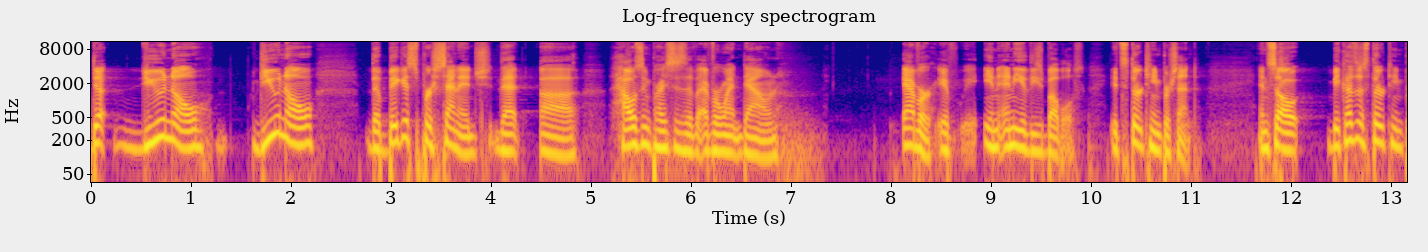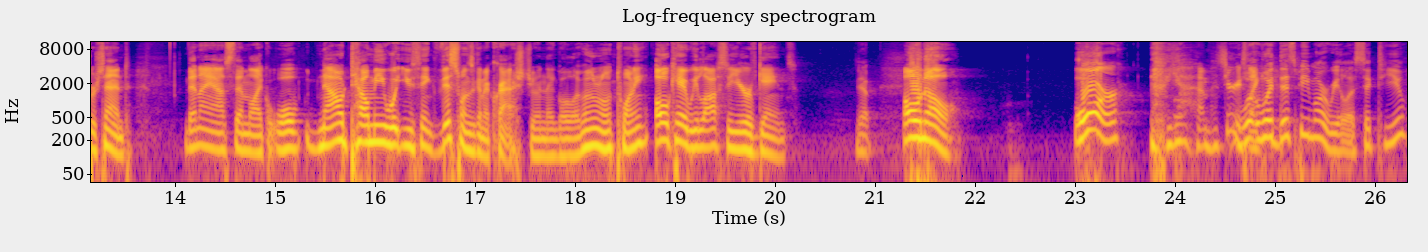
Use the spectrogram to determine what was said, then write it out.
do, do you know do you know the biggest percentage that uh, housing prices have ever went down ever if in any of these bubbles it's 13% and so because it's 13% then i ask them like well now tell me what you think this one's going to crash to and they go like i don't know 20 okay we lost a year of gains Yep. oh no or yeah i'm serious W- like, would this be more realistic to you?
